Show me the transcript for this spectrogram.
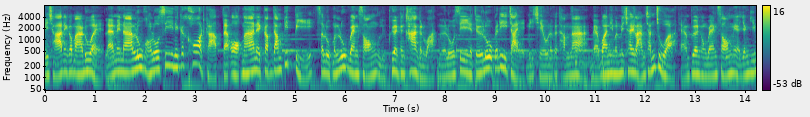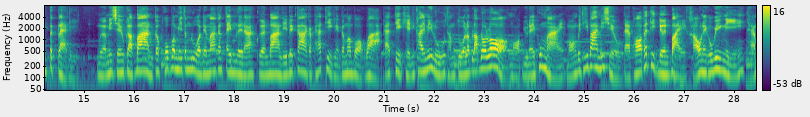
ริชาร์ดเนี่ยก็มาด้วย และไม่นานลูกของโรซี่เนี่ยก็คลอดครับ แต่ออกมาเนี่ยกลับดำปิดปี สรุปมันลูกแวงซองหรือเพื่อนข้างๆกันวะเมื่อโรซี่เนี่ยเจอลูกก็ดีใจมิเชลเนี่ยก็ทำหน้า แบบว่านี่มันไม่ใช่หลานชั้นชัวแถมเพื่อนของแวงซองเนี่ยยังยิ้มแปลกๆอีก เมื่อมิเชลกลับบ้านก็พบว่ามีตำรวจเนี่ยมากันเต็มเลยนะ เพื่อนบ้านรีเบคก้ากับแพทริกเนี่ยก็มาบอกว่าแพทริกเห็นใครไม่รู้ทำตัวลับๆล่อๆหมอบอยู่ในพุ่มไม้มองไปที่บ้านมิเชล แต่พอแพทริกเดินไปเขาเนี่ยก็วิ่งหนีแถม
